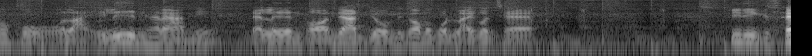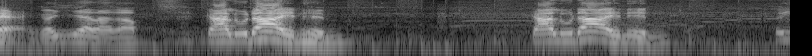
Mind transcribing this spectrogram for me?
อ้โห ไหลลื่นขนาดนี้จเจริญพรญาติโยมที่เข้ามากดไลค์กดแชร์พี่นิกแสงก็เยี่ยแล้วครับ การรู้ได้เห็นเห็นการรู้ได้เห็นเห็นเฮ้ย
